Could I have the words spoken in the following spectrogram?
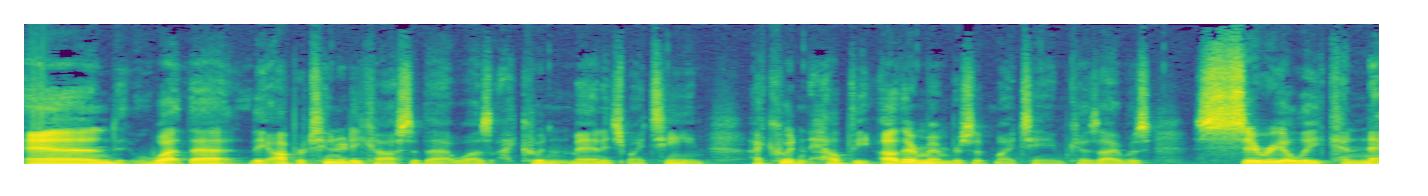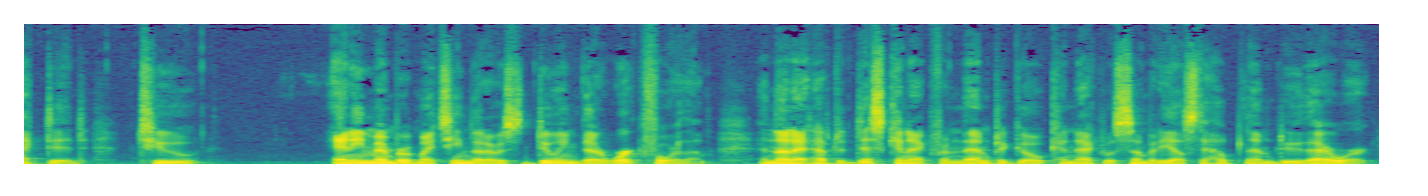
And what that the opportunity cost of that was I couldn't manage my team. I couldn't help the other members of my team because I was serially connected to any member of my team that I was doing their work for them. And then I'd have to disconnect from them to go connect with somebody else to help them do their work.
